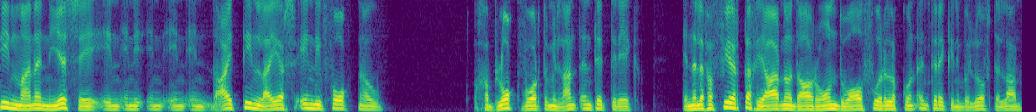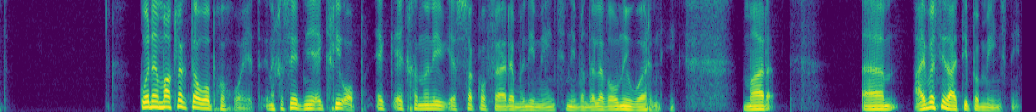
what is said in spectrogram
10 manne nee sê en en en en en daai 10 leiers en die volk nou geblok word om die land in te trek en hulle vir 40 jaar nou daar ronddwaal voor hulle kon intrek in die beloofde land kon hy maklik daar opgegooi het en gesê het nee, ek gee op. Ek ek gaan nou nie eers sukkel verder met die mense nie want hulle wil nie hoor nie. Maar ehm um, hy was nie daai tipe mens nie.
